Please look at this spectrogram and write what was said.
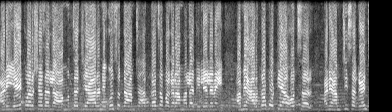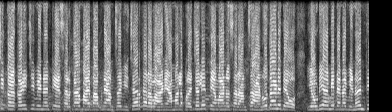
आणि एक वर्ष झालं आमचा जी आर निघून सुद्धा आमच्या हक्काचा पगार आम्हाला दिलेला नाही. आम्ही अर्धपोटी आहोत सर. आणि आमची सगळ्यांची कळकळीची विनंती आहे सरकार मायबापने आमचा विचार करावा आणि आम्हाला प्रचलित नियमानुसार आमचं अनुदान द्यावं एवढी आम्ही त्यांना विनंती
